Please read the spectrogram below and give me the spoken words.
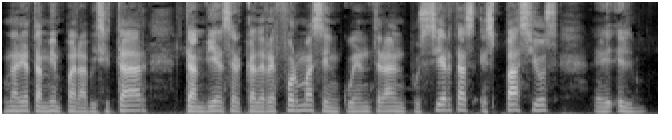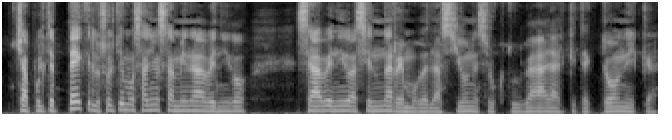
un área también para visitar. También cerca de Reforma se encuentran pues ciertos espacios. Eh, el Chapultepec en los últimos años también ha venido se ha venido haciendo una remodelación estructural, arquitectónica,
